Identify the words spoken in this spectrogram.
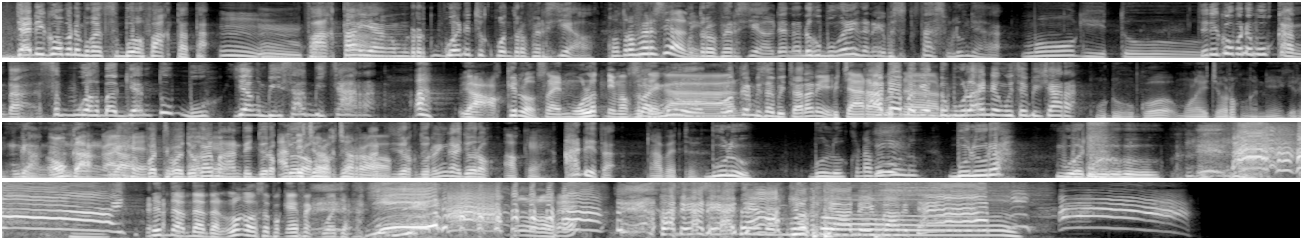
Jadi gue menemukan sebuah fakta tak. Hmm, Hmm, fakta yang menurut gue ini cukup kontroversial. kontroversial nih Kontroversial dan ada hubungannya dengan episode kita sebelumnya tak. mau gitu Jadi gue menemukan tak sebuah bagian tubuh yang bisa bicara. ah yakin loh selain mulut nih maksudnya Selain kan mulut, mulut kan bisa bicara nih. Bicara, Ada benar. bagian tubuh lain yang bisa bicara. Waduh, gue mulai jorok gak nih ya kira-kira? Enggak, Oh, enggak, enggak. ya. Pojok pojokan Oke. mah anti jorok Anti jorok-jorok. Anti jorok jorok ini enggak jorok. Oke, Ada tak? apa itu? Bulu. Bulu, kenapa Iya. bulu? Bulurah. Waduh. Ini bentar, bentar, bentar. Lo gak usah pakai efek gua aja. Yeay! Lo ya. Ada-ada aja emang gua kerja aneh banget.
